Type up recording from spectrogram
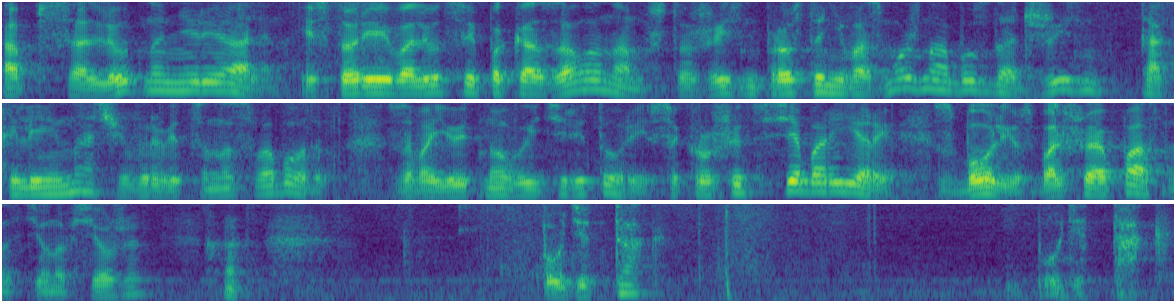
абсолютно нереален. История эволюции показала нам, что жизнь просто невозможно обуздать. Жизнь так или иначе вырвется на свободу, завоюет новые территории, сокрушит все барьеры, с болью, с большой опасностью, но все же ха, будет так. Будет так.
